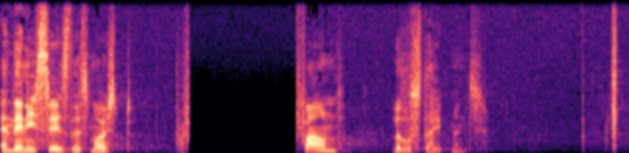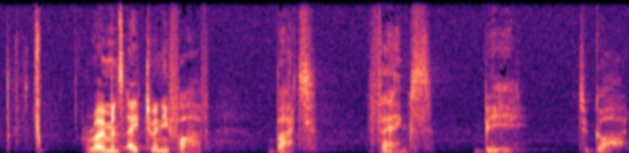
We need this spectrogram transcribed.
And then he says this most profound little statement. Romans 8:25 But thanks be to God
